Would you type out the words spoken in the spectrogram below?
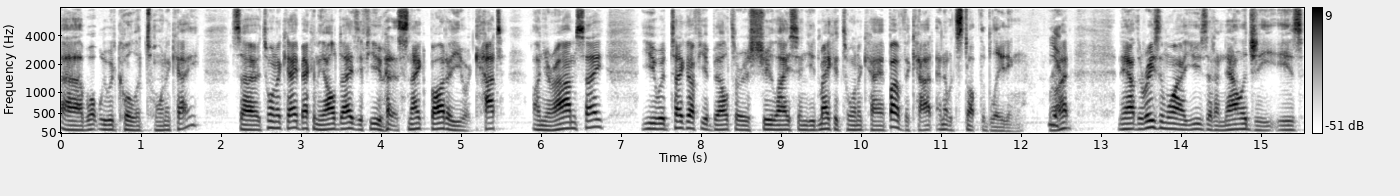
uh, what we would call a tourniquet. So, tourniquet, back in the old days, if you had a snake bite or you were cut on your arm, say, you would take off your belt or a shoelace and you'd make a tourniquet above the cut and it would stop the bleeding, Yeah. right? Now, the reason why I use that analogy is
